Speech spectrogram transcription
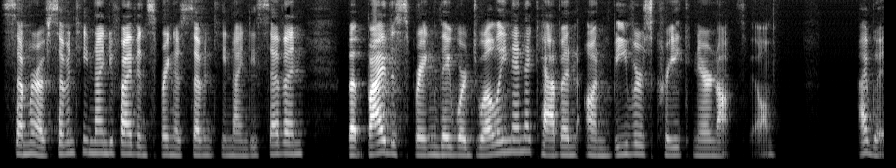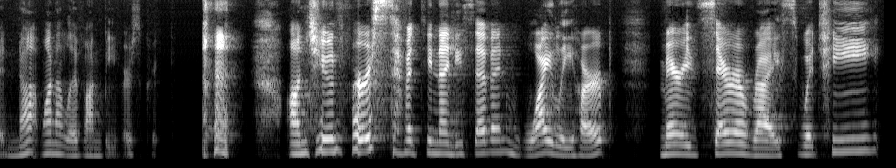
summer of 1795 and spring of 1797, but by the spring they were dwelling in a cabin on Beavers Creek near Knoxville. I would not want to live on Beavers Creek. on June 1st, 1797, Wiley Harp married Sarah Rice, which he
